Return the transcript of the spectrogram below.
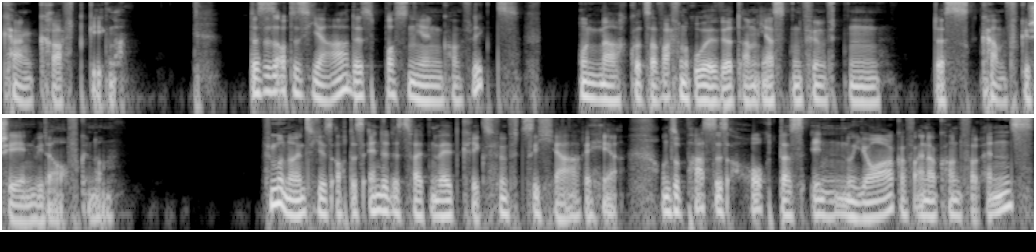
Kernkraftgegner. Das ist auch das Jahr des Bosnien-Konflikts. Und nach kurzer Waffenruhe wird am 1.5. das Kampfgeschehen wieder aufgenommen. 95 ist auch das Ende des Zweiten Weltkriegs 50 Jahre her. Und so passt es auch, dass in New York auf einer Konferenz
